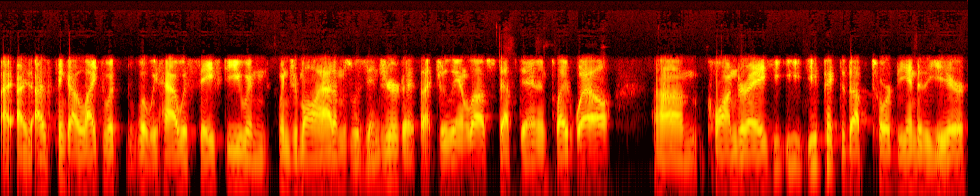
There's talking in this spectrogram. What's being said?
I, I think I liked what what we had with safety when when Jamal Adams was injured. I thought Julian Love stepped in and played well. Um, Quandre, he, he picked it up toward the end of the year.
